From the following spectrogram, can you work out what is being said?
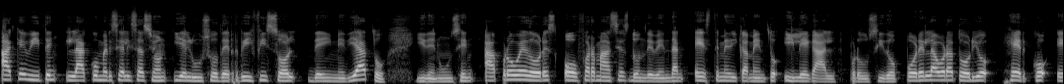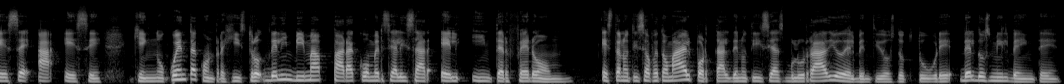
a que eviten la comercialización y el uso de Rifisol de inmediato y denuncien a proveedores o farmacias donde vendan este medicamento ilegal producido por el laboratorio Herco SAS, quien no cuenta con registro del INVIMA para comercializar el interferón. Esta noticia fue tomada del portal de noticias Blue Radio del 22 de octubre del 2020.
